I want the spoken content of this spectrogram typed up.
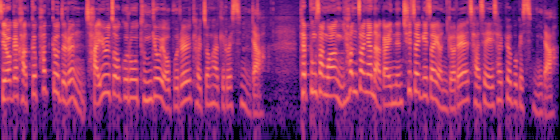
지역의 각급 학교들은 자율적으로 등교 여부를 결정하기로 했습니다. 태풍 상황 현장에 나가 있는 취재 기자 연결해 자세히 살펴보겠습니다.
